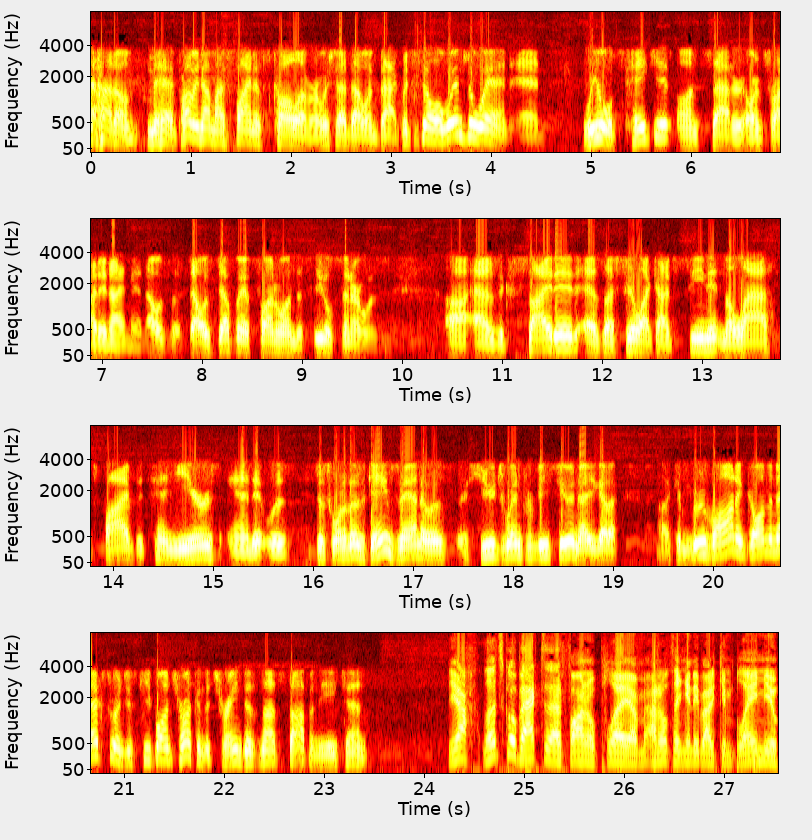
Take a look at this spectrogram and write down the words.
Adam, man, probably not my finest call ever. I wish I had that one back, but still, a win's a win, and we will take it on Saturday or on Friday night, man. That was a, that was definitely a fun one. The Siegel Center was uh, as excited as I feel like I've seen it in the last five to ten years, and it was just one of those games, man. It was a huge win for VCU. And now you got to uh, can move on and go on the next one. Just keep on trucking. The train does not stop in the A10. Yeah, let's go back to that final play. I, I don't think anybody can blame you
